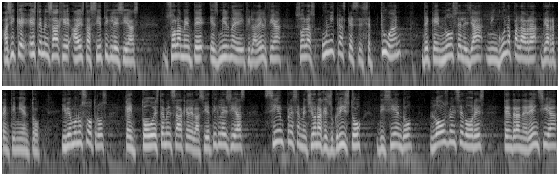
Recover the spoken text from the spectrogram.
Así que este mensaje a estas siete iglesias solamente Esmirna y Filadelfia son las únicas que se exceptúan de que no se les da ninguna palabra de arrepentimiento. Y vemos nosotros que en todo este mensaje de las siete iglesias siempre se menciona a Jesucristo diciendo, los vencedores tendrán herencia,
